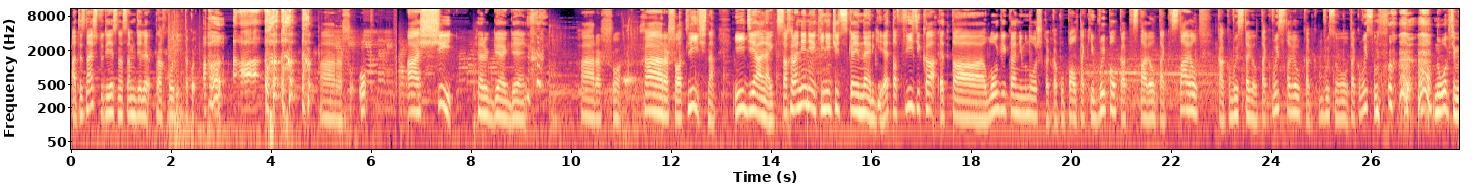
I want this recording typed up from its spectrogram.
А ты знаешь, тут есть на самом деле проходик такой. А, а, Хорошо. Оп. Ащи. Хергеген. Хорошо. Хорошо, отлично. Идеально. Сохранение кинетической энергии. Это физика, это логика немножко. Как упал, так и выпал. Как вставил, так вставил. Как выставил, так выставил. Как высунул, так высунул. Ну, в общем,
